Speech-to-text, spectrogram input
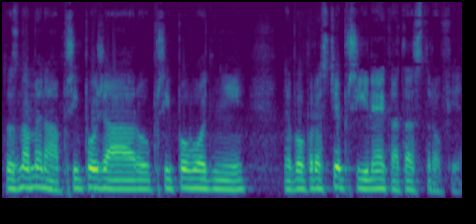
to znamená při požáru, při povodní nebo prostě při jiné katastrofě.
